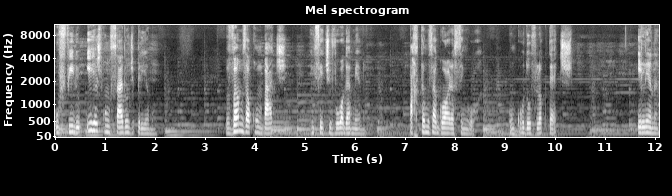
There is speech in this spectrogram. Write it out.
o filho irresponsável de Príamo. Vamos ao combate, incentivou Agamemnon. Partamos agora, senhor, concordou Filoctetes. Helena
